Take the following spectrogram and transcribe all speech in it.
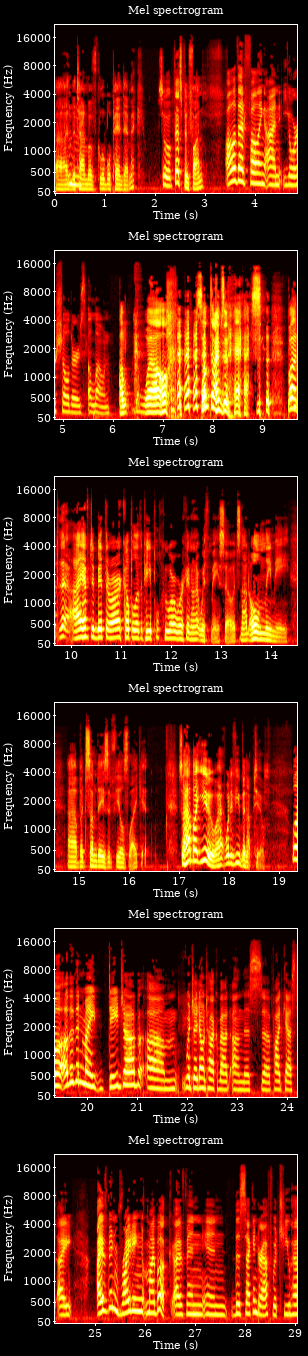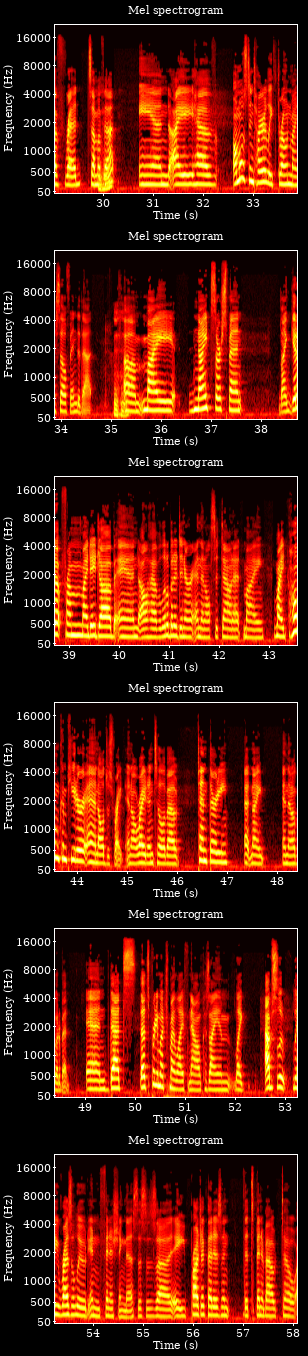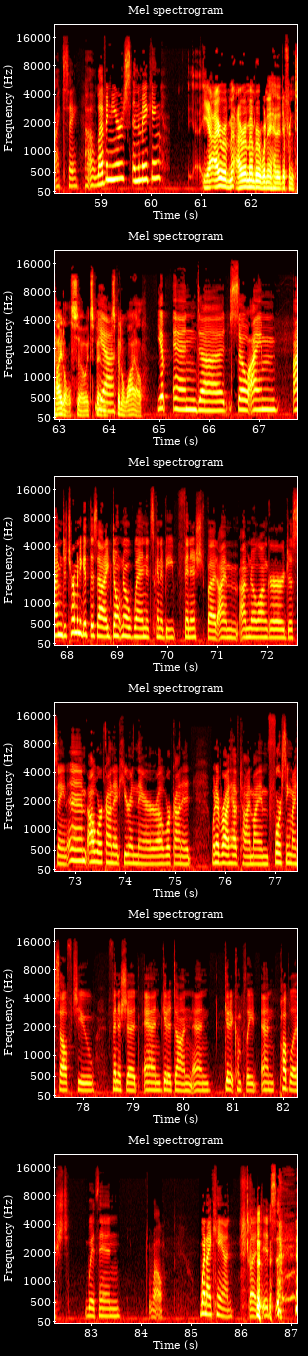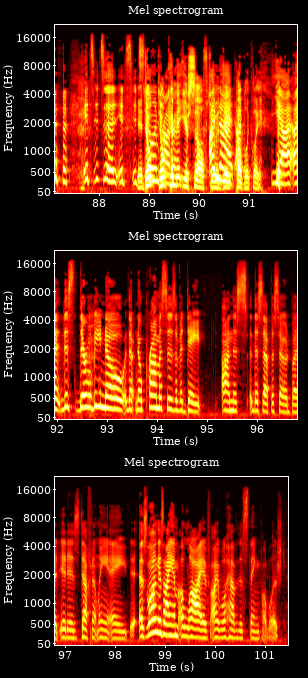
uh, in the Mhm. time of global pandemic. So that's been fun. All of that falling on your shoulders alone. Uh, well, sometimes it has, but I have to admit there are a couple of the people who are working on it with me. So it's not only me, uh, but some days it feels like it. So how about you? Uh, What have you been up to? Well, other than my day job, um, which I don't talk about on this uh, podcast, I I've been writing my book. I've been in the second draft, which you have read some of Mhm. that, and I have almost entirely thrown myself into that. Mhm. Um, my nights are spent. I get up from my day job and I'll have a little bit of dinner and then I'll sit down at my my home computer and I'll just write and I'll write until about ten thirty at night and then I'll go to bed. And that's that's pretty much my life now because I am like absolutely resolute in finishing this. This is uh, a project that isn't that's been about oh I'd say eleven years in the making. Yeah, I rem- I remember when it had a different title, so it's been Yeah. it's been a while. Yep, and uh, so I'm I'm determined to get this out. I don't know when it's going to be finished, but I'm I'm no longer just saying, eh, I'll work on it here and there. I'll work on it whenever I have time. I am forcing myself to finish it and get it done and get it complete and published within well when I can. But it's it's it's a it's it's yeah, still don't in don't progress. commit yourself to I'm a not- date I- publicly. yeah, I, I- this there will be no no promises of a date on this this episode, but it is definitely a as long as I am alive, I will have this thing published.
